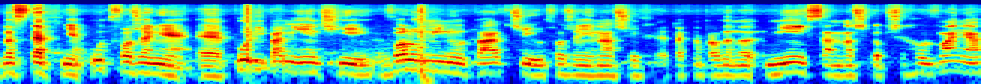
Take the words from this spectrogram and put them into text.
następnie utworzenie e, puli pamięci, woluminu, tak, czyli utworzenie naszych e, tak naprawdę miejsca naszego przechowywania,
